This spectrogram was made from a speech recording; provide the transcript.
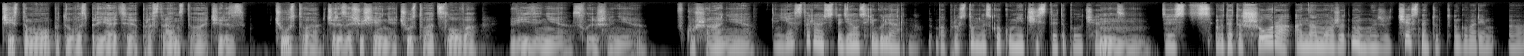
чистому опыту восприятия пространства через чувства, через ощущения, чувства от слова видение, слышание, вкушание, я стараюсь это делать регулярно. Вопрос в том, насколько у меня чисто это получается. Mm. То есть вот эта шора, она может, ну, мы же честно тут говорим, э,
